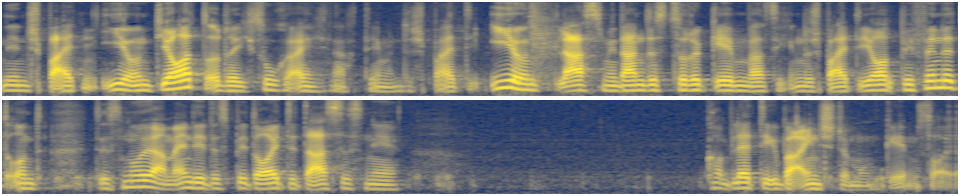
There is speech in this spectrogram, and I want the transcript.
in den Spalten I und J, oder ich suche eigentlich nach dem in der Spalte I und lasse mir dann das zurückgeben, was sich in der Spalte J befindet und das Null am Ende, das bedeutet, dass es eine komplette Übereinstimmung geben soll.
